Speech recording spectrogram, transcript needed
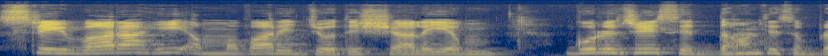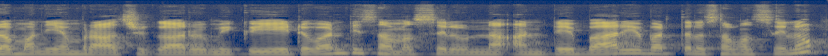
శ్రీ వారాహి అమ్మవారి జ్యోతిష్యాలయం గురుజీ సిద్ధాంతి సుబ్రహ్మణ్యం రాజు గారు మీకు ఎటువంటి సమస్యలు ఉన్నా అంటే భార్యాభర్తల సమస్యలు,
